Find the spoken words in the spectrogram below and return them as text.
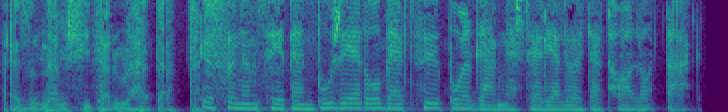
ez nem sikerülhetett. Köszönöm szépen, Puzsér Robert főpolgármester jelöltet hallották.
